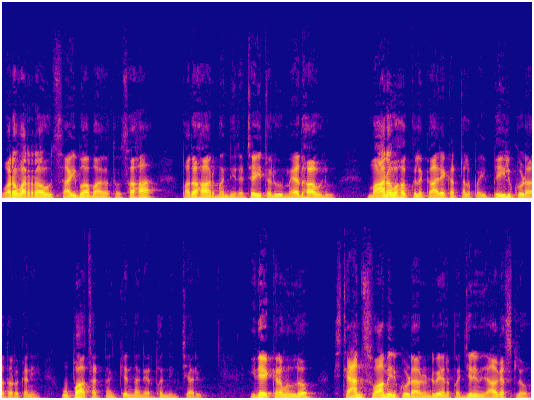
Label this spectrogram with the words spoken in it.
వరవర్రావు సాయిబాబాలతో సహా పదహారు మంది రచయితలు మేధావులు మానవ హక్కుల కార్యకర్తలపై బెయిల్ కూడా దొరకని ఉపా చట్టం కింద నిర్బంధించారు. ఇదే క్రమంలో స్టాన్ స్వామిని కూడా రెండు వేల పద్దెనిమిది ఆగస్టులో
